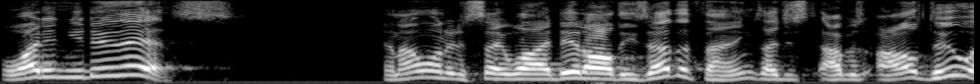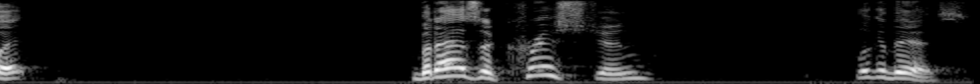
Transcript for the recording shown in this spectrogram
Well, why didn't you do this? And I wanted to say, well, I did all these other things. I just, I was, I'll do it. But as a Christian, look at this.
